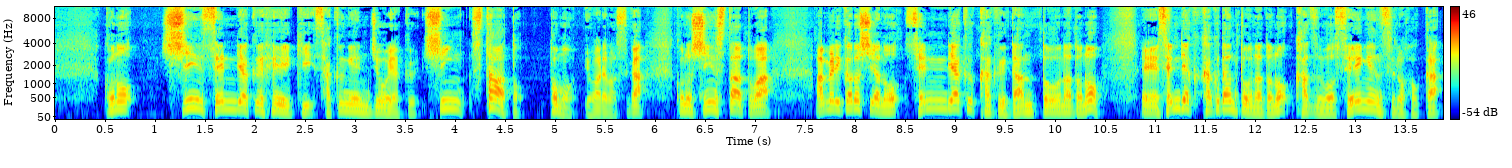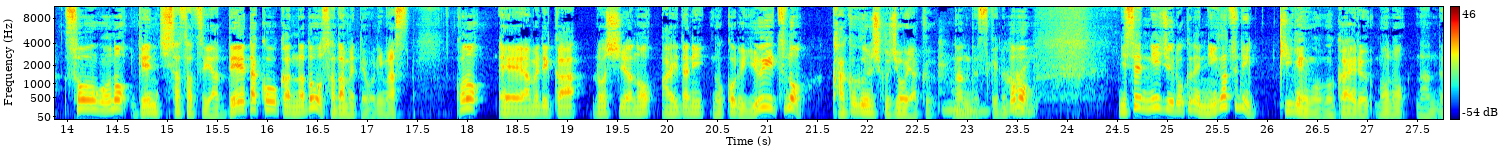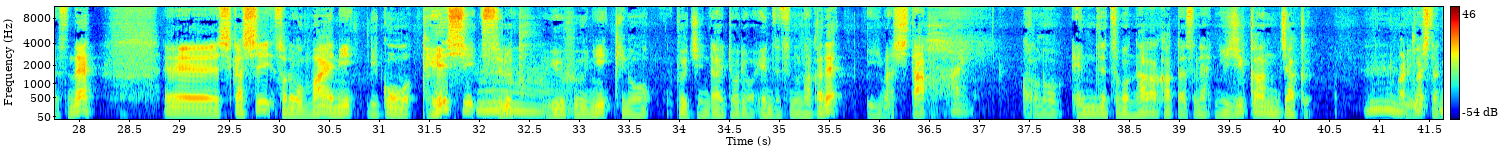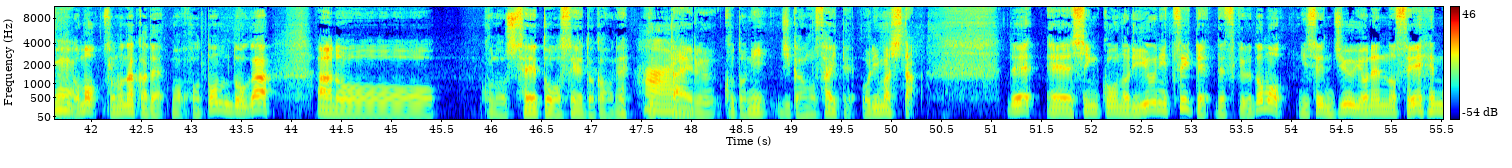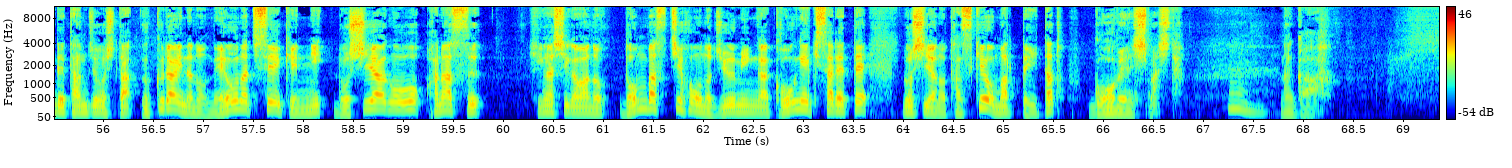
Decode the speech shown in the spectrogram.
この新戦略兵器削減条約新スタートとも呼ばれますが、この新スタートは、アメリカ、ロシアの戦略核弾頭などの、えー、戦略核弾頭などの数を制限するほか、相互の現地査察やデータ交換などを定めております。この、えー、アメリカ、ロシアの間に残る唯一の核軍縮条約なんですけれども、うんはい2026年2月に期限を迎えるものなんですね。えー、しかし、それを前に履行を停止するというふうに、昨日、プーチン大統領演説の中で言いました。はい、この演説も長かったですね。2時間弱。ありましたけれども、ね、その中でもうほとんどが、あのー、この正当性とかをね、訴えることに時間を割いておりました。で、えー、侵攻の理由についてですけれども2014年の政変で誕生したウクライナのネオナチ政権にロシア語を話す東側のドンバス地方の住民が攻撃されてロシアの助けを待っていたと合弁しました、うん、なんか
